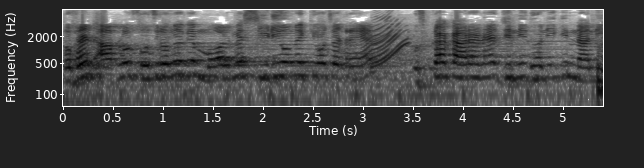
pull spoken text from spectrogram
तो फ्रेंड आप लोग सोच रहे होंगे कि मॉल में सीढ़ियों में क्यों चढ़ रहे हैं? उसका कारण है जिन्नी धोनी की नानी।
